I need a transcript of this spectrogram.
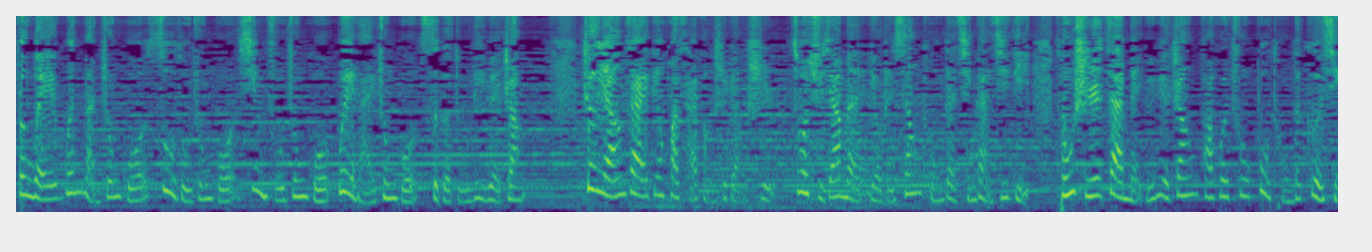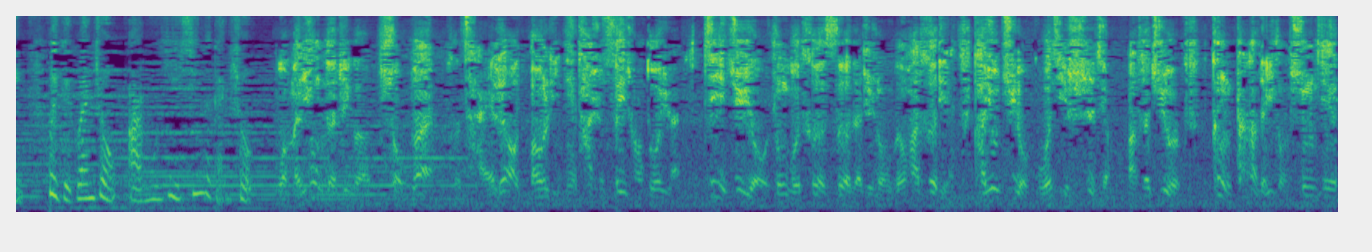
分为温暖中国、速度中国、幸福中国、未来中国四个独立乐章。郑阳在电话采访时表示，作曲家们有着相同的情感基底，同时在每个乐章发挥出不同的个性，会给观众耳目一新的感受。我们用的这个手段和材料，包括理念，它是非常多元，既具有中国特色的这种文化特点，它又具有国际视角啊，它具有更大的一种胸襟。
